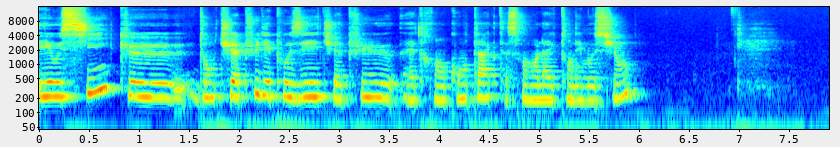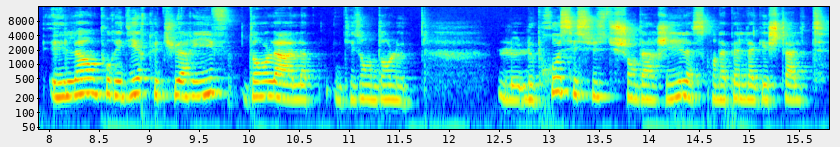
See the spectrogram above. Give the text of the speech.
Et aussi que donc tu as pu déposer, tu as pu être en contact à ce moment-là avec ton émotion. Et là, on pourrait dire que tu arrives dans la, disons dans le, processus du champ d'argile, à ce qu'on appelle la gestalt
